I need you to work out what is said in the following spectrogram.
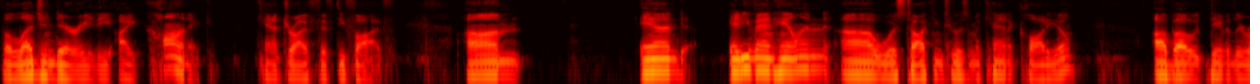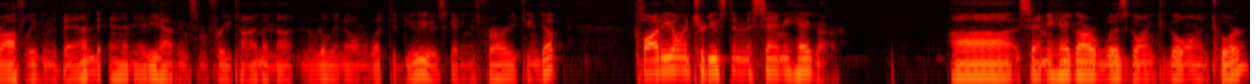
the legendary, the iconic "Can't Drive 55." Um, and Eddie Van Halen uh, was talking to his mechanic Claudio about David Lee Roth leaving the band and Eddie having some free time and not really knowing what to do. He was getting his Ferrari tuned up. Claudio introduced him to Sammy Hagar. Uh, Sammy Hagar was going to go on tour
